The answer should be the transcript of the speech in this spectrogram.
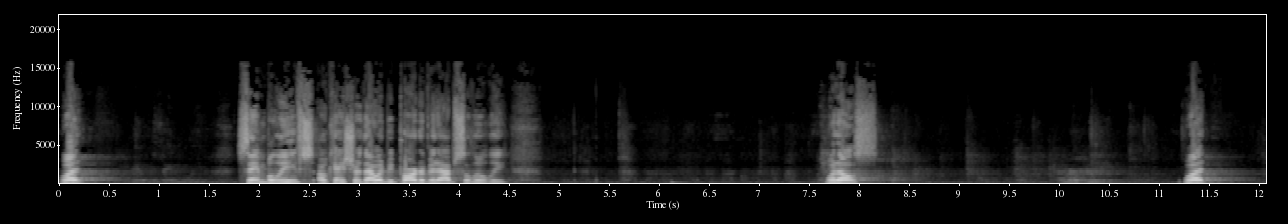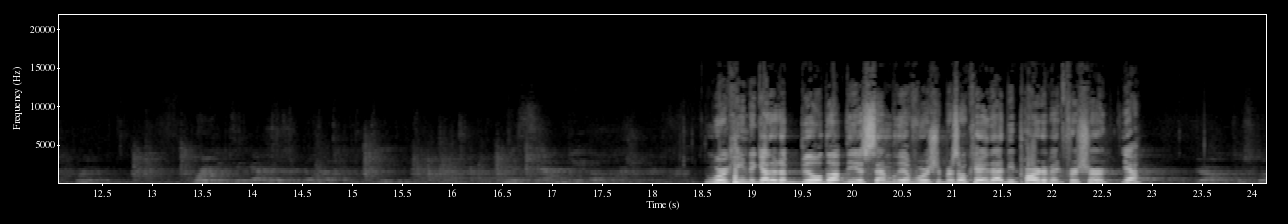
What? Same beliefs? Okay, sure, that would be part of it, absolutely. What else? What? Working together to build up the assembly of worshipers, okay, that'd be part of it for sure. Yeah. Yeah, just uh,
